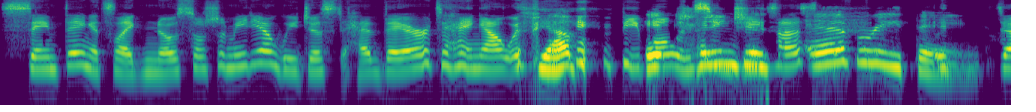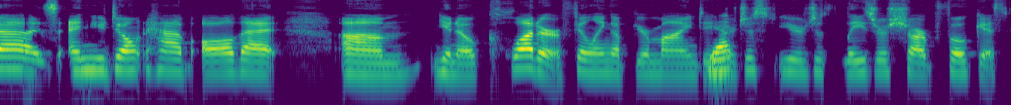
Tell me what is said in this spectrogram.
Same thing. It's like no social media. We just head there to hang out with yep. people it and see Jesus. Everything. It does. And you don't have all that um, you know, clutter filling up your mind and yep. you're just you're just laser sharp focused.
